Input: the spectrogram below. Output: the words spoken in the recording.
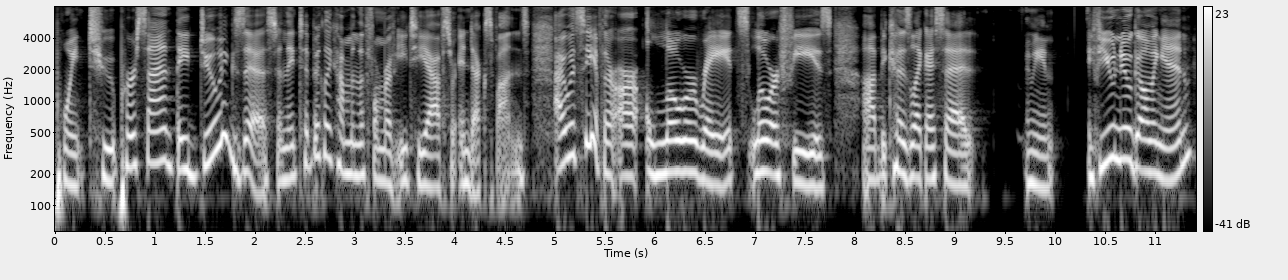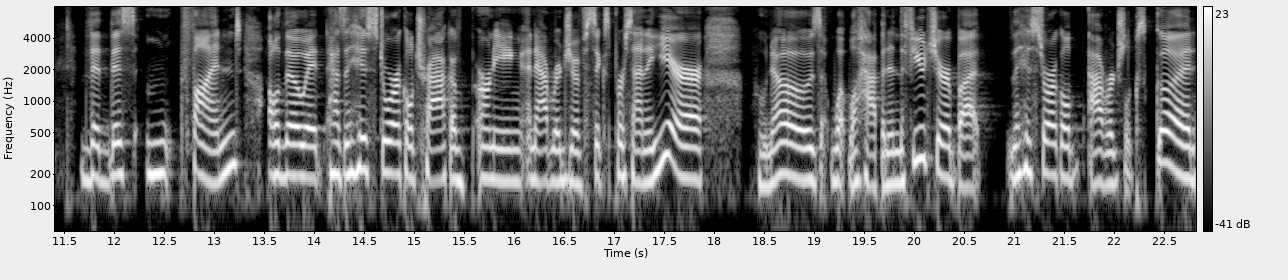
0.2%? They do exist and they typically come in the form of ETFs or index funds. I would see if there are lower rates, lower fees, uh, because like I said, I mean, If you knew going in that this fund, although it has a historical track of earning an average of 6% a year, who knows what will happen in the future, but the historical average looks good,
